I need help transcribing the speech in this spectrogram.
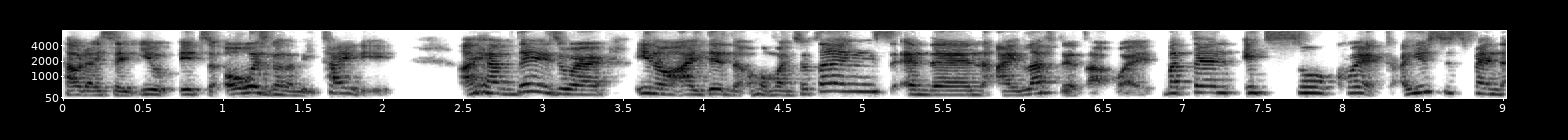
how do I say you it's always gonna be tidy. I have days where, you know, I did a whole bunch of things and then I left it that way. But then it's so quick. I used to spend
